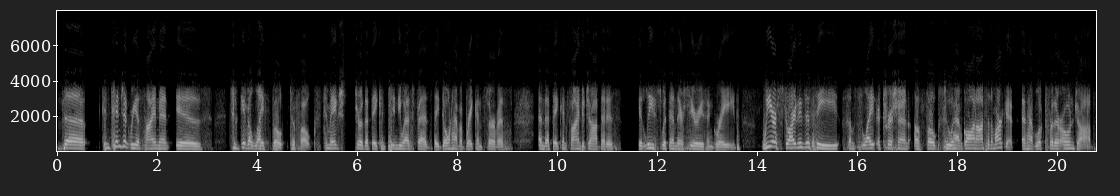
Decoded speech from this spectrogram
The contingent reassignment is to give a lifeboat to folks to make sure that they continue as feds, they don't have a break in service, and that they can find a job that is at least within their series and grade. We are starting to see some slight attrition of folks who have gone onto the market and have looked for their own jobs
